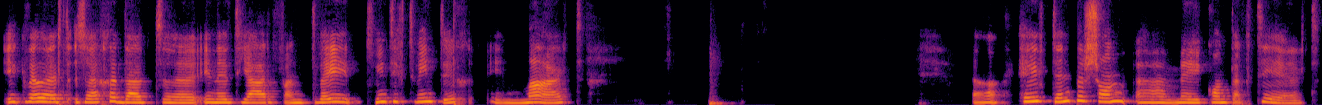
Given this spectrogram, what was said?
Ik wil het zeggen dat uh, in het jaar van 2020, in maart, uh, heeft een persoon uh, mij contacteerd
